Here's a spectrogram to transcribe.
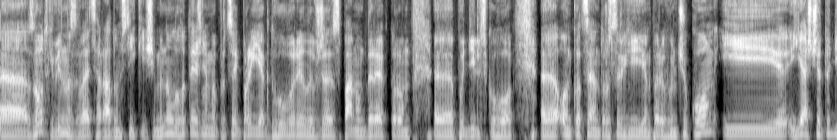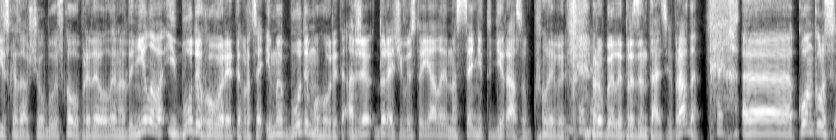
Е, знову таки він називається Радом стійкіші. Минулого тижня ми про цей проєкт говорили вже з паном директором е, Подільського е, онкоцентру Сергієм Перегончуком. І я ще тоді сказав, що обов'язково прийде Олена Данілова і буде говорити про це. І ми будемо говорити. Адже до речі, ви стояли на сцені тоді разом, коли ви робили презентацію, правда? Е, конкурс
